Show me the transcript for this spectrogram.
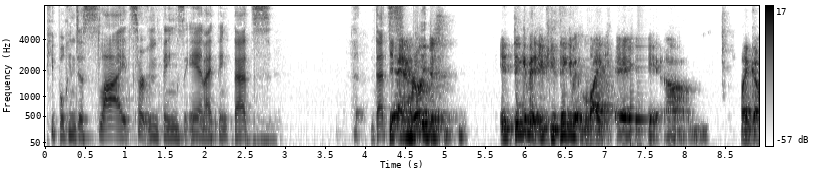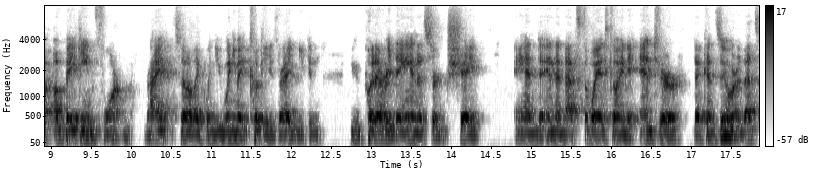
people can just slide certain things in. I think that's that's yeah, and really just it, think of it if you think of it like a um, like a, a, baking form, right? So like when you when you make cookies, right? You can you put everything in a certain shape, and and then that's the way it's going to enter the consumer. That's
